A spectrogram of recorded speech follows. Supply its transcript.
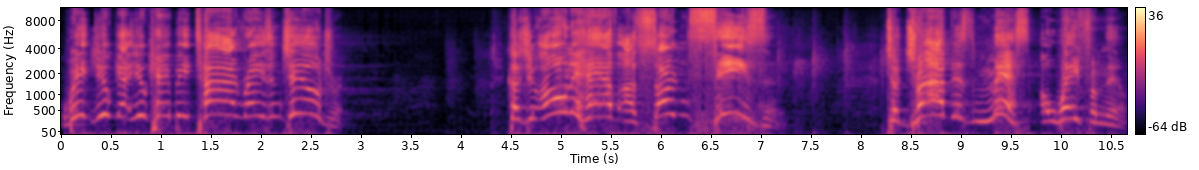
We, you, got, you can't be tired raising children. Because you only have a certain season to drive this mess away from them.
